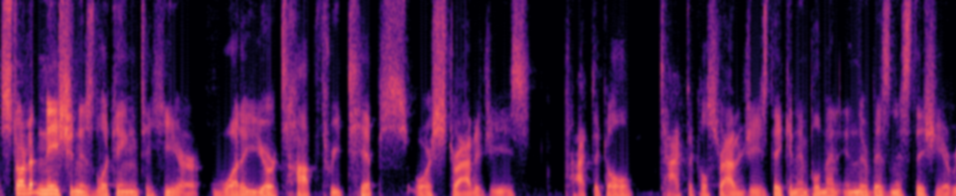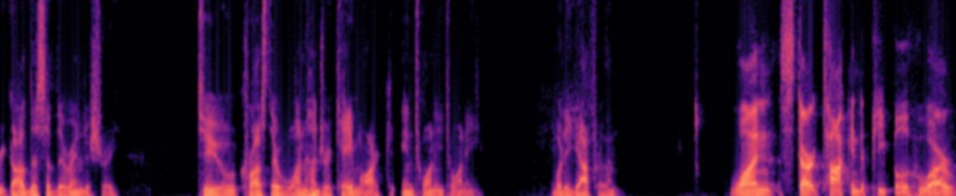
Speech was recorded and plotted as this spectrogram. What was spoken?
Startup Nation is looking to hear what are your top three tips or strategies, practical, tactical strategies they can implement in their business this year, regardless of their industry, to cross their 100K mark in 2020? What do you got for them? One, start talking to people who are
